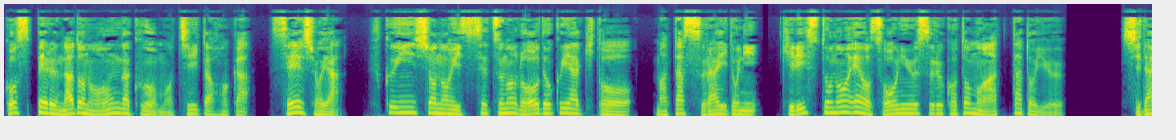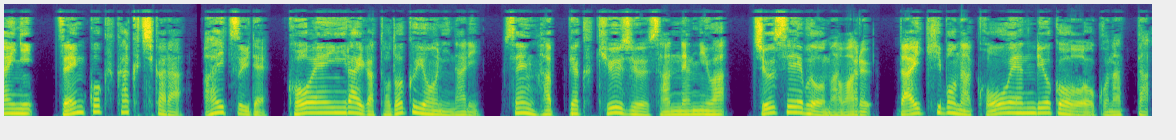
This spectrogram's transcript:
ゴスペルなどの音楽を用いたほか、聖書や福音書の一節の朗読や祈祷、またスライドにキリストの絵を挿入することもあったという。次第に全国各地から相次いで講演依頼が届くようになり、1893年には中西部を回る大規模な講演旅行を行った。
